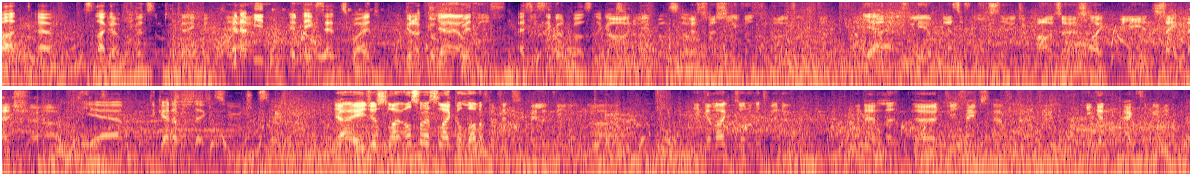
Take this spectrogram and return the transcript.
But um, Sluggard convinced him to take it. And I mean, it makes sense, right? You're not going Yeah, to win as a single person against No, no, people, so... especially versus Bowser. Yeah. It's really a blessed on stage. And Bowser is like really insane ledge. Uh, Yeah, the get up attack is huge and stuff. yeah, he just like also has like a lot of invincibility and uh, he can like tournament winner. And then uh, frames after that, he can act immediately.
